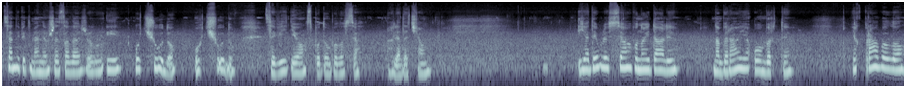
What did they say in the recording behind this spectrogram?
Це не від мене вже залежало. І о чудо, о чудо, це відео сподобалося глядачам. Я дивлюся, воно і далі набирає оберти. Як правило,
